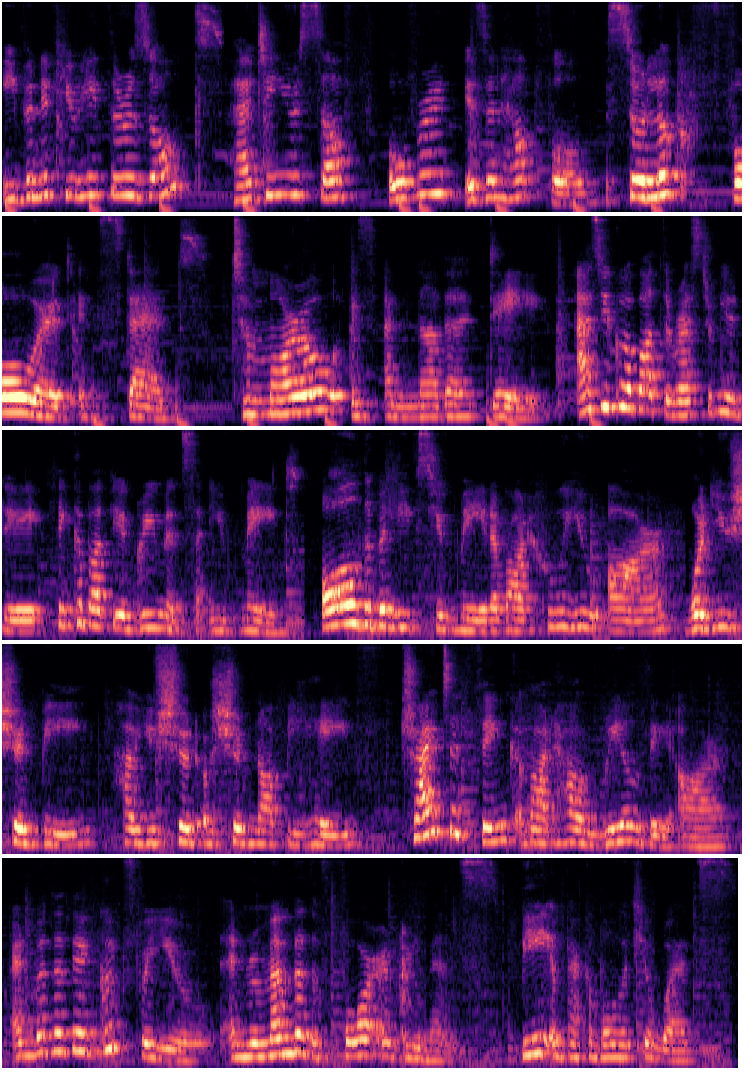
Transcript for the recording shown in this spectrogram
Even if you hate the results, hurting yourself over it isn't helpful. So look forward instead. Tomorrow is another day. As you go about the rest of your day, think about the agreements that you've made, all the beliefs you've made about who you are, what you should be, how you should or should not behave. Try to think about how real they are and whether they're good for you. And remember the four agreements. Be impeccable with your words.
